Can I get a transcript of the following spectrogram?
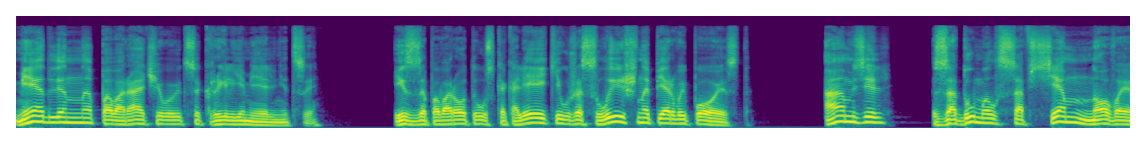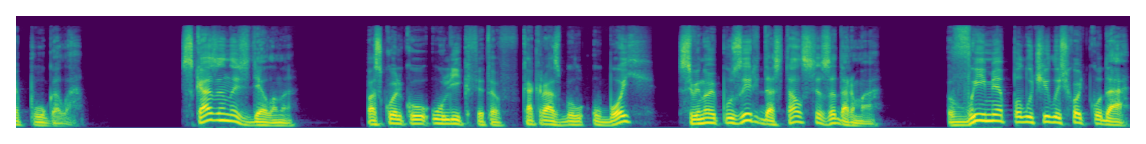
Медленно поворачиваются крылья мельницы. Из-за поворота узкоколейки уже слышно первый поезд. Амзель задумал совсем новое пугало. Сказано, сделано. Поскольку у Ликфетов как раз был убой, свиной пузырь достался задарма. Вымя получилось хоть куда.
